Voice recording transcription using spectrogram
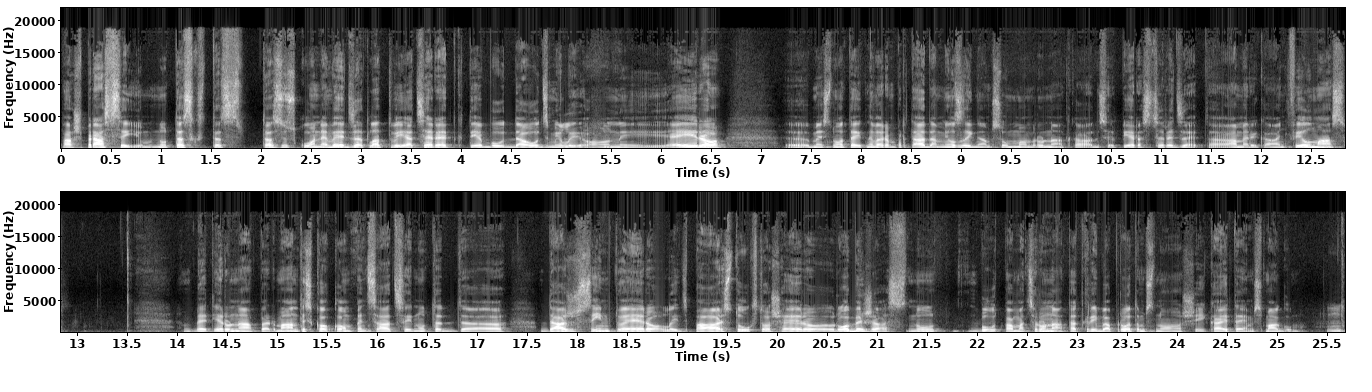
paša prasījuma. Nu, tas, tas, tas, uz ko nevajadzētu Latvijā cerēt, ka tie būtu daudz miljoni eiro. Uh, mēs noteikti nevaram par tādām milzīgām summām runāt, kādas ir pierasts redzēt eh, amerikāņu filmās. Bet, ja runā par mantisko kompensāciju, nu tad uh, dažu simtu eiro līdz pāris tūkstošu eiro robežās nu, būtu pamats runāt, atkarībā protams, no šī kaitējuma smaguma. Mm.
